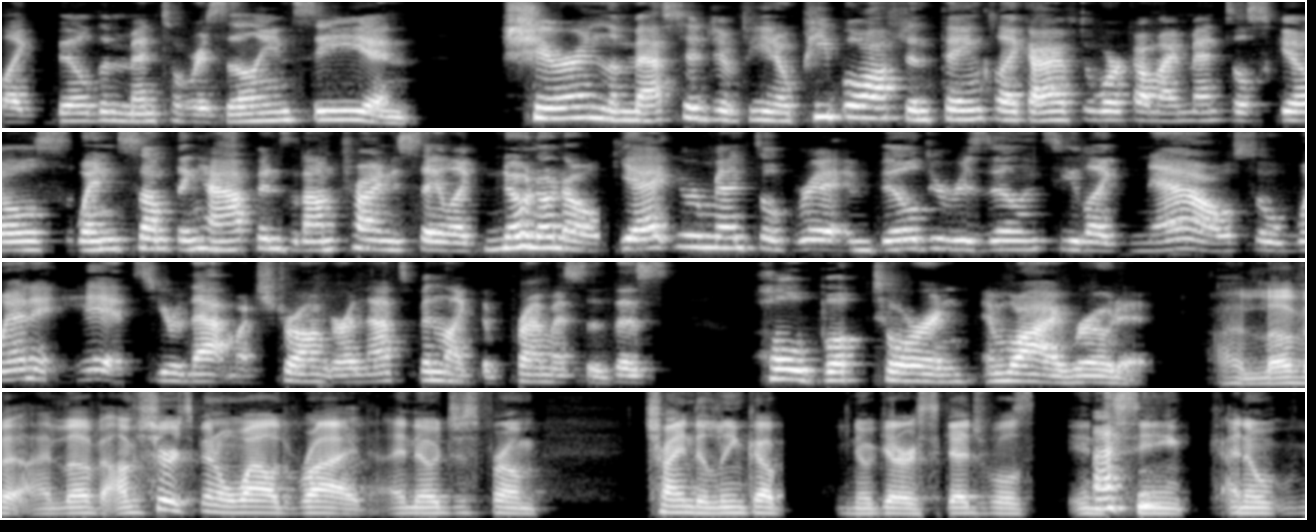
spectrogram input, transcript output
like building mental resiliency and sharing the message of, you know, people often think like I have to work on my mental skills when something happens. And I'm trying to say, like, no, no, no, get your mental grit and build your resiliency like now. So when it hits, you're that much stronger. And that's been like the premise of this whole book tour and, and why I wrote it. I love it. I love it. I'm sure it's been a wild ride. I know just from trying to link up, you know, get our schedules in sync. I know we've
